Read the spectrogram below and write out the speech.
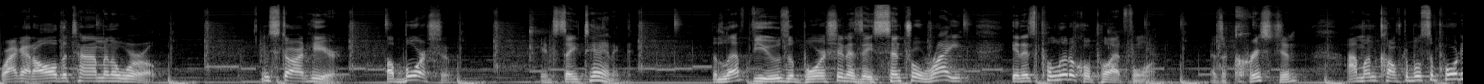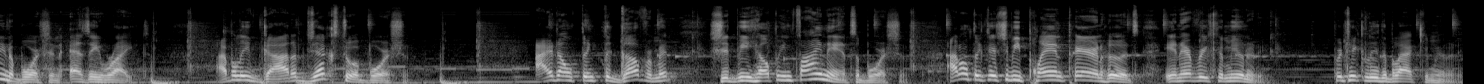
where I got all the time in the world. We start here. Abortion. It's satanic. The left views abortion as a central right in its political platform. As a Christian, I'm uncomfortable supporting abortion as a right. I believe God objects to abortion. I don't think the government should be helping finance abortion. I don't think there should be Planned Parenthoods in every community, particularly the black community.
